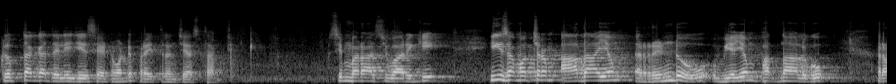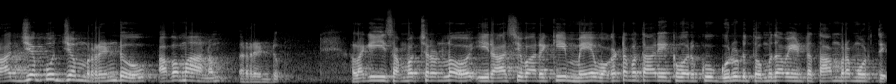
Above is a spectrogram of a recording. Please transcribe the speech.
క్లుప్తంగా తెలియజేసేటువంటి ప్రయత్నం చేస్తాను. సింహరాశి వారికి ఈ సంవత్సరం ఆదాయం రెండు వ్యయం పద్నాలుగు. రాజ్యపూజ్యం రెండు అవమానం రెండు. అలాగే ఈ సంవత్సరంలో ఈ రాశి వారికి మే ఒకటవ తారీఖు వరకు గురుడు తొమ్మిదవ ఇంట తామ్రమూర్తి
